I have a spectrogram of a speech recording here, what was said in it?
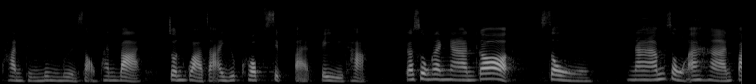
8,000 ถึง 12,000 บาท จนกว่าจะอายุครบ 18 ปีค่ะ กระทรวงแรงงานก็ส่งน้ำส่งอาหารไป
